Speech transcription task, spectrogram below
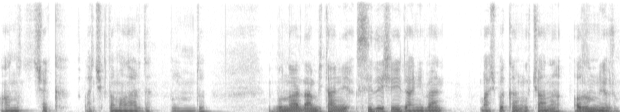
anlatacak açıklamalarda bulundu. Bunlardan bir tanesi de şeydi hani ben başbakanın uçağına alınmıyorum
